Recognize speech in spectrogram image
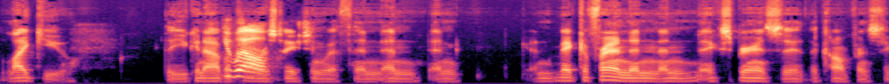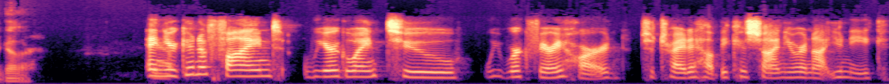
like you that you can have You a will. conversation with and and and and make a friend and and experience the, the conference together. And Yeah. you're going to find we are going to, we work very hard to try to help because, Sean, you are not unique.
